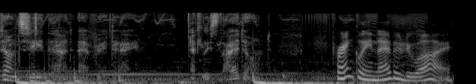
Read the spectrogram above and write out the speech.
You don't see that every day. At least I don't. Frankly, neither do I.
